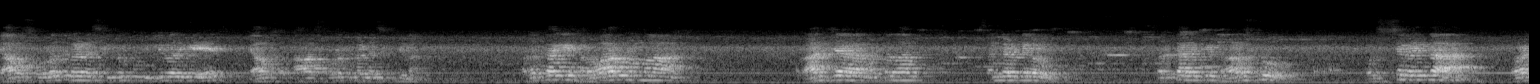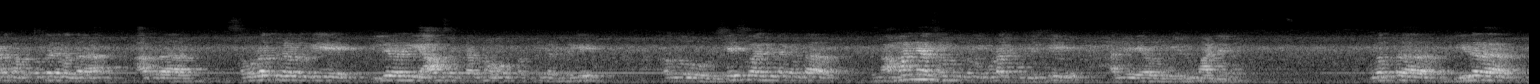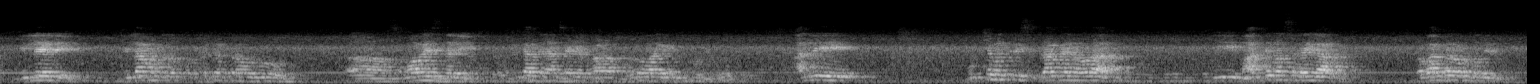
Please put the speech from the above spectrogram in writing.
ಯಾವ ಸವಲತ್ತುಗಳನ್ನ ಸಿಗಬೇಕು ಇಲ್ಲಿವರೆಗೆ ಯಾವ ಆ ಸವಲತ್ತುಗಳನ್ನ ಸಿಕ್ಕಿಲ್ಲ ಅದಕ್ಕಾಗಿ ಹಲವಾರು ನಮ್ಮ ರಾಜ್ಯ ಮಟ್ಟದ ಸಂಘಟನೆಗಳು ಸರ್ಕಾರಕ್ಕೆ ಬಹಳಷ್ಟು ವರ್ಷಗಳಿಂದ ಹೋರಾಟ ಮಾಡ್ಕೊಂಡೇ ಬಂದಾರ. ಅದರ ಸವಲತ್ತುಗಳ ಬಗ್ಗೆ ಇಲ್ಲಿವರೆಗೆ ಯಾವ ಸರ್ಕಾರನೂ ಪತ್ರಕರ್ತರಿಗೆ ಒಂದು ವಿಶೇಷವಾಗಿರ್ತಕ್ಕಂಥ ಸಾಮಾನ್ಯ ಸವಲತ್ತುಗಳು ಕೂಡ ಕೊಡಲಿಕ್ಕೆ ಅಲ್ಲಿ ಅವರು ಇದು ಮಾಡಲಿಲ್ಲ. ಇವತ್ತು ಬೀದರ ಜಿಲ್ಲೆಯಲ್ಲಿ ಜಿಲ್ಲಾ ಮಟ್ಟದ ಪತ್ರಕರ್ತರ ಒಂದು ಸಮಾವೇಶದಲ್ಲಿ ಪತ್ರಿಕಾ ದಿನಾಚರಣೆ ಬಹಳ ಭವ್ಯವಾಗಿ ಹಂಚಿಕೊಂಡಿತ್ತು ಅಲ್ಲಿ ಮುಖ್ಯಮಂತ್ರಿ ಸಿದ್ದರಾಮಯ್ಯನವರ ಈ ಮಾಧ್ಯಮ ಸಲಹೆಗಾರರು, ಪ್ರಭಾಕರ್ ಅವರು ಬಂದಿದ್ದರು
